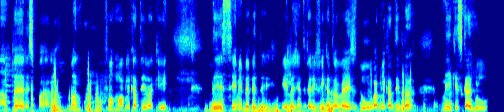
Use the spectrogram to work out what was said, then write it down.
amperes para o banco, conforme o aplicativo aqui desse MPPT. Ele a gente verifica através do aplicativo da Make Sky Blue.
